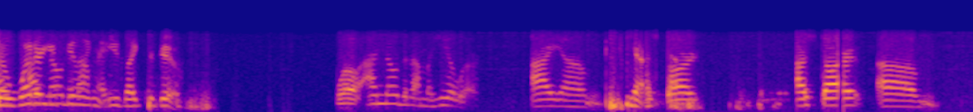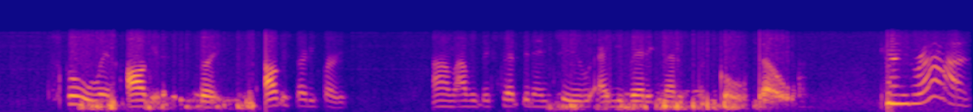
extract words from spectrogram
So, what I are you feeling that a- you'd like to do? Well, I know that I'm a healer. I um Yes. I start I start um school in August, but August 31st. Um, I was accepted into Ayurvedic medicine school. So Congrats!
